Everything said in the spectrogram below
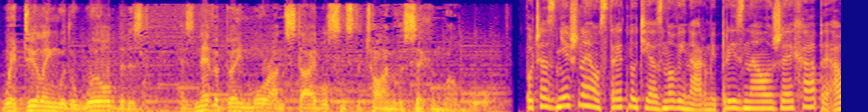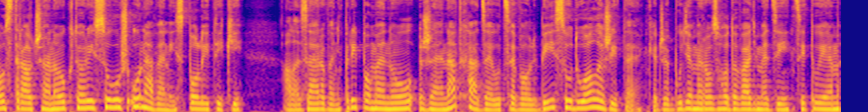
We're dealing with a world that is has never been more unstable since the time of the Second World War. Počas dnešného stretnutia s novinármi priznal, že chápe Austrálčanov, ktorí sú už unavení z politiky, ale zároveň pripomenul, že nadchádzajúce voľby sú dôležité, keďže budeme rozhodovať medzi, citujem,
